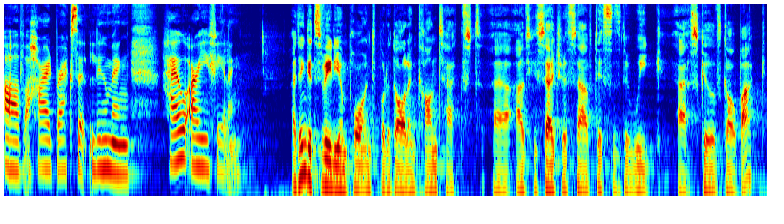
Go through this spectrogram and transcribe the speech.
of a hard Brexit looming. How are you feeling? I think it's really important to put it all in context. Uh, as you said yourself, this is the week uh, schools go back.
